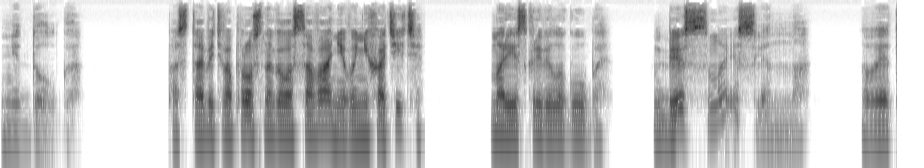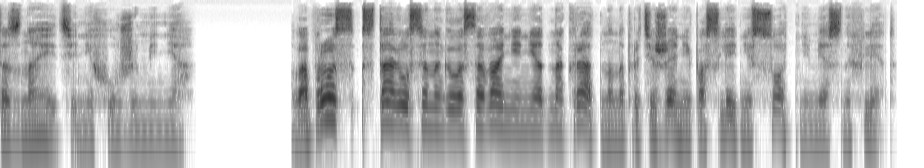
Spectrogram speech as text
недолго. Поставить вопрос на голосование вы не хотите? Мария скривила губы. Бессмысленно. Вы это знаете не хуже меня. Вопрос ставился на голосование неоднократно на протяжении последней сотни местных лет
